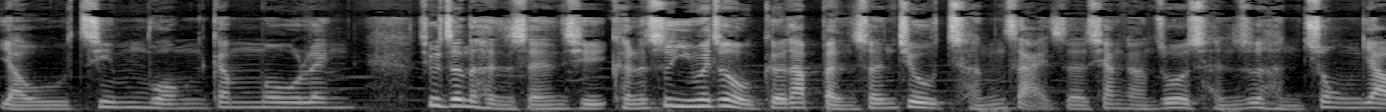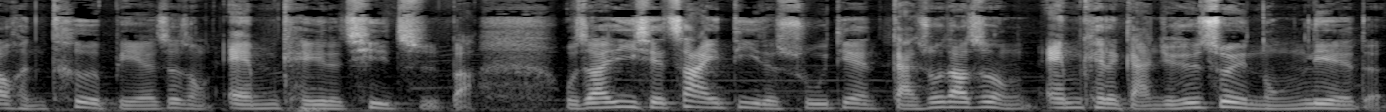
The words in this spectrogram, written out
有金王金毛令，就真的很神奇。可能是因为这首歌它本身就承载着香港这座城市很重要、很特别这种 M K 的气质吧。我在一些在地的书店感受到这种 M K 的感觉是最浓烈的。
